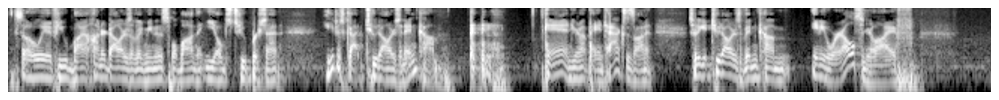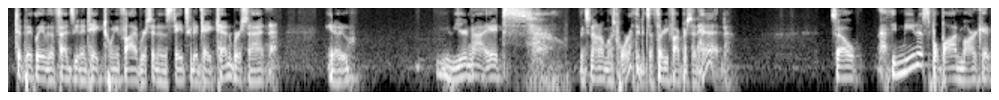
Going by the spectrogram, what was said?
So if you buy $100 of a municipal bond that yields 2%, you just got $2 in income. and you're not paying taxes on it. So to get $2 of income anywhere else in your life, typically if the Fed's going to take 25% and the state's going to take 10%, you know, you're not it's it's not almost worth it. It's a 35% hit. So the municipal bond market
